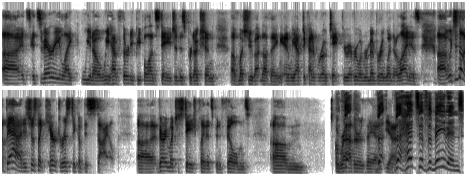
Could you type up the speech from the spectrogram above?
Uh, it's it's very like you know we have thirty people on stage in this production of Much Ado About Nothing, and we have to kind of rotate through everyone remembering when their line is, uh, which is not bad. It's just like characteristic of this style. Uh, very much a stage play that's been filmed. Um, rather the, than the, yeah. the heads of the maidens,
